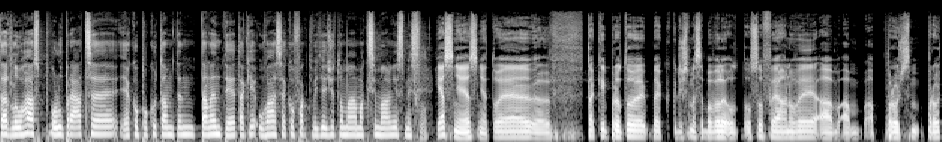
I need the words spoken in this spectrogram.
ta dlouhá spolupráce, jako pokud tam ten talent je, tak je u vás jako fakt vidět, že to má maximálně smysl. Jasně, jasně, to je taky proto, jak když jsme se bavili o, o Sofiánovi a, a, a proč, proč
